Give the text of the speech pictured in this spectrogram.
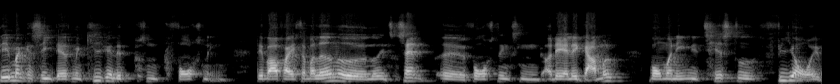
det man kan se, det er, hvis man kigger lidt på, sådan, på forskningen, det var faktisk, der var lavet noget, noget interessant øh, forskning, sådan, og det er lidt gammelt, hvor man egentlig testede fireårige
